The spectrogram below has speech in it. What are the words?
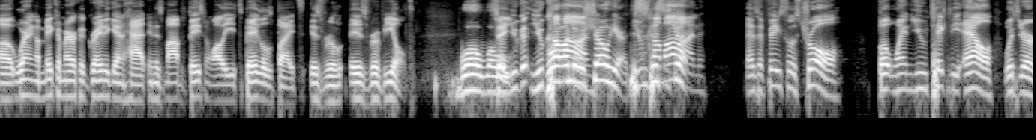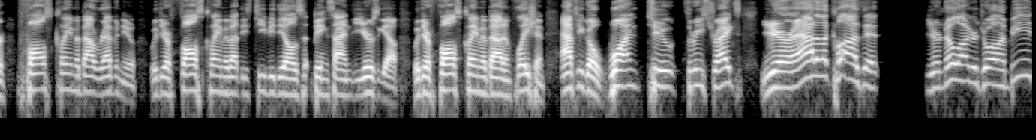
uh, wearing a "Make America Great Again" hat in his mom's basement while he eats bagels bites is re- is revealed. Whoa, whoa. So you you we're come onto a show here. This you is come is good. on as a faceless troll, but when you take the L with your false claim about revenue, with your false claim about these TV deals being signed years ago, with your false claim about inflation, after you go one, two, three strikes, you're out of the closet. You're no longer Joel Embiid.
